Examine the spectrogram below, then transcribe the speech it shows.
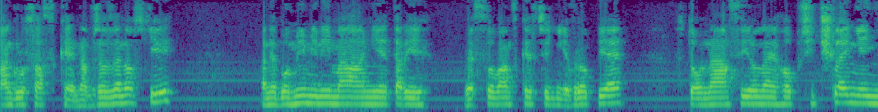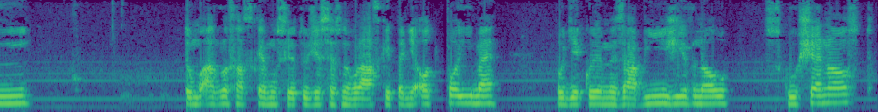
anglosaské nadřazenosti, anebo my minimálně tady ve slovanské střední Evropě z toho násilného přičlenění tomu anglosaskému světu, že se znovu lásky plně odpojíme, poděkujeme za výživnou zkušenost,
